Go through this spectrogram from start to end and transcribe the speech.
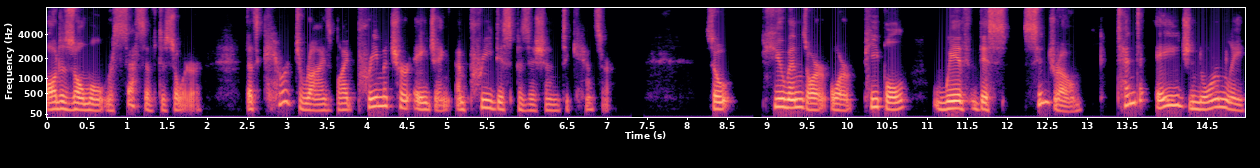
autosomal recessive disorder that's characterized by premature aging and predisposition to cancer. So, humans or, or people with this syndrome tend to age normally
